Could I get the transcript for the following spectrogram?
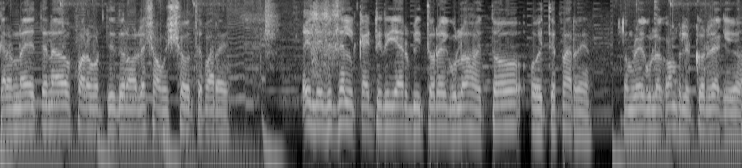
কারণ এতে না পরবর্তীতে হলে সমস্যা হতে পারে। লেভেল ক্রাইটেরিয়ার ভিতরে এগুলো হয়তো হইতে পারে, তোমরা এগুলো কমপ্লিট করে রাখিও।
